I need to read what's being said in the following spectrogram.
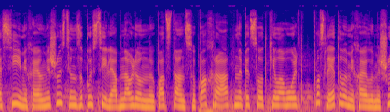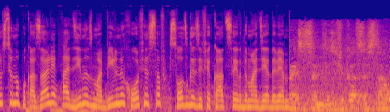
России Михаил Мишустин запустили обновленную подстанцию Пахра на 500 киловольт. После этого Михаилу Мишустину показали один из мобильных офисов соцгазификации в Домодедове. Проект социальной газификации стал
